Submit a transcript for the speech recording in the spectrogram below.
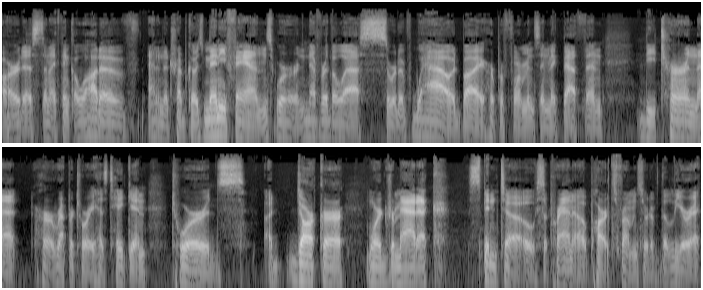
artists. and I think a lot of Anna Netrebko's many fans were nevertheless sort of wowed by her performance in Macbeth and the turn that her repertory has taken towards a darker, more dramatic spinto soprano parts from sort of the lyric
